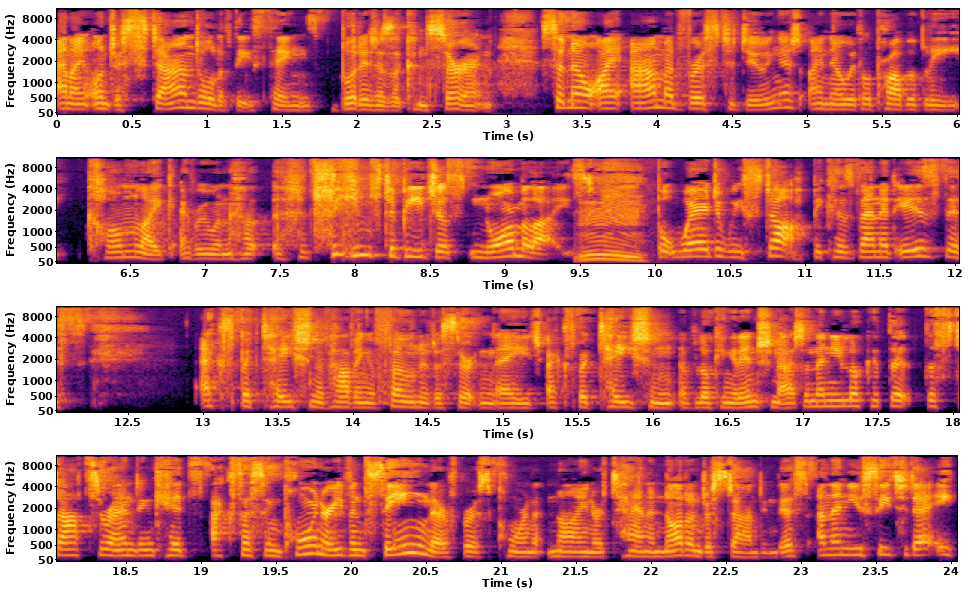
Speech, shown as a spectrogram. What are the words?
And I understand all of these things, but it is a concern. So no, I am adverse to doing it. I know it'll probably come like everyone ha- seems to be just normalized. Mm. But where do we stop? Because then it is this expectation of having a phone at a certain age, expectation of looking at internet. And then you look at the, the stats surrounding kids accessing porn or even seeing their first porn at nine or 10 and not understanding this. And then you see today,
